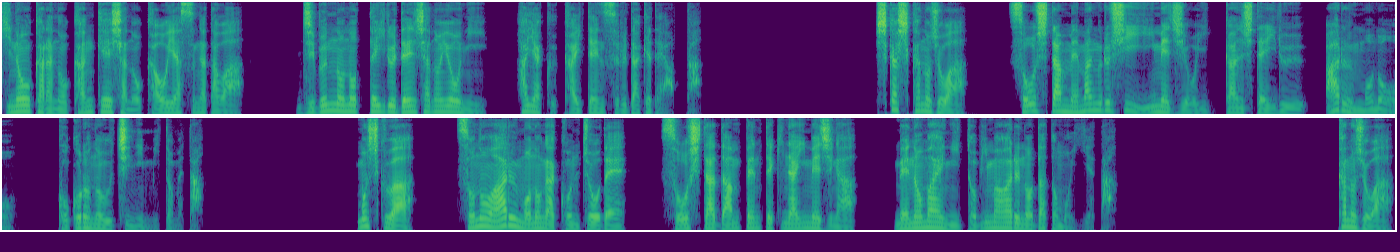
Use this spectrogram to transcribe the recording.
昨日からの関係者の顔や姿は自分の乗っている電車のように早く回転するだけであった。しかし彼女はそうした目まぐるしいイメージを一貫しているあるものを心の内に認めた。もしくはそのあるものが根調でそうした断片的なイメージが目の前に飛び回るのだとも言えた。彼女は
